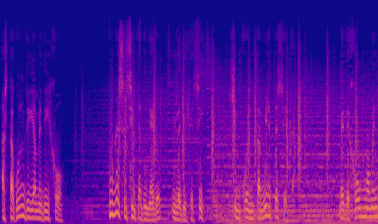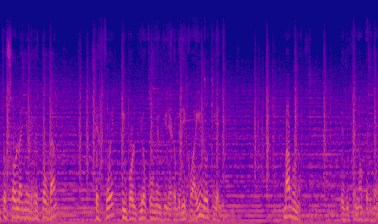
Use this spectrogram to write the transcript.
Hasta que un día me dijo, ¿tú necesitas dinero? Y le dije, sí, 50 mil pesetas. Me dejó un momento sola en el restaurante, se fue y volvió con el dinero. Me dijo, ahí lo tiene. Vámonos. Le dije, no, perdón.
